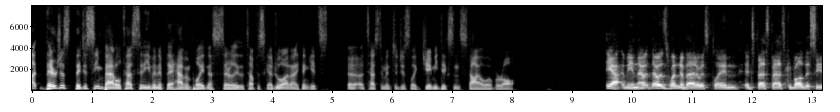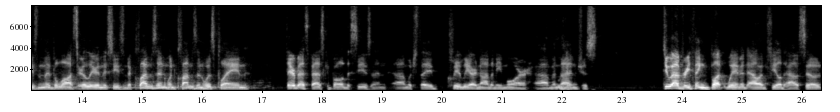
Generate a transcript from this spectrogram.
Uh, they're just they just seem battle tested, even if they haven't played necessarily the toughest schedule, and I think it's a, a testament to just like Jamie Dixon's style overall. Yeah, I mean that that was when Nevada was playing its best basketball this season. They had the loss earlier in the season to Clemson when Clemson was playing their best basketball of the season, um, which they clearly are not anymore, um, and right. then just do everything but win at Allen Fieldhouse. So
